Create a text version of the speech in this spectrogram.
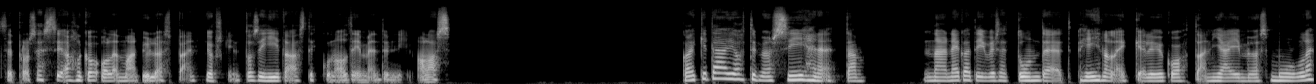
se prosessi alkoi olemaan ylöspäin, joskin tosi hitaasti, kun oltiin menty niin alas. Kaikki tämä johti myös siihen, että nämä negatiiviset tunteet hiihnalenkkeilyä kohtaan jäi myös mulle.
